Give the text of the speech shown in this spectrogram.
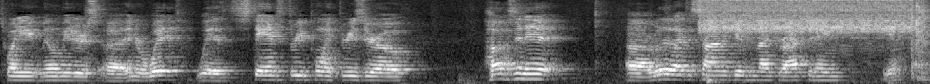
28 millimeters uh, inner width with Stan's 3.30 hubs in it. Uh, I really like the sound, it gives a nice ratcheting. Yeah.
